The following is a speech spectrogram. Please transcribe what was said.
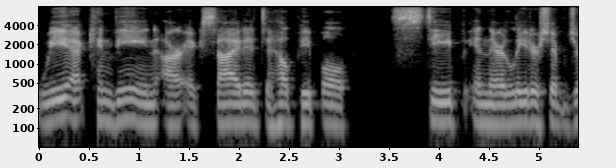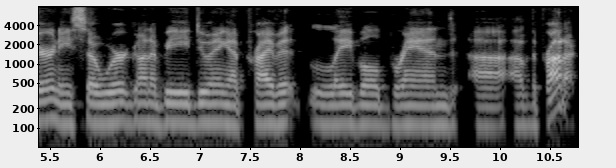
we at Convene are excited to help people steep in their leadership journey. So we're going to be doing a private label brand uh, of the product.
